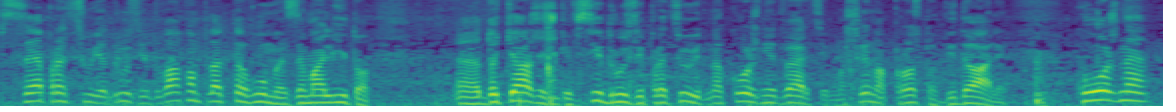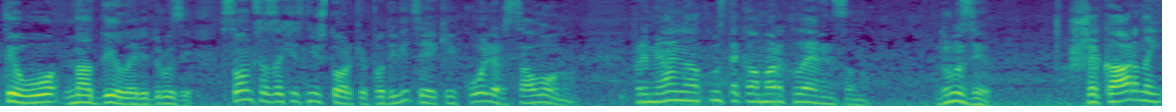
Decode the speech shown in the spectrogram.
все працює, друзі. Два комплекти гуми, зима-літо. Е, Дотяжечки, всі друзі працюють на кожній дверці. Машина просто в ідеалі. Кожне ТО на дилері, друзі. Сонцезахисні шторки. Подивіться, який колір салону. Преміальна акустика Марк Левінсон. Друзі, шикарний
